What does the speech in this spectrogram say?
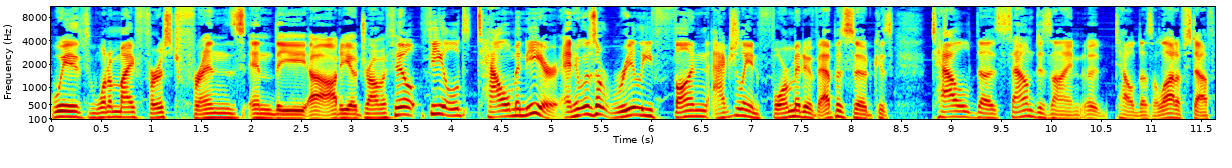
with one of my first friends in the uh, audio drama field, Tal Manier, and it was a really fun, actually informative episode because Tal does sound design. Uh, Tal does a lot of stuff,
